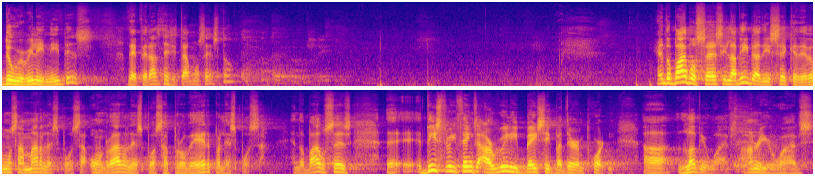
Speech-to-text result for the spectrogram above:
Do we really need this? ¿De veras necesitamos esto? And the Bible says, y la Biblia dice que debemos amar a la esposa, honrar a la esposa, proveer por la esposa. And the Bible says uh, these three things are really basic, but they're important. Uh, love your wives, honor your wives,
